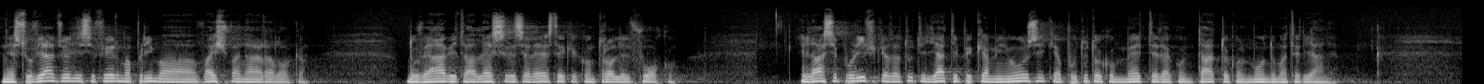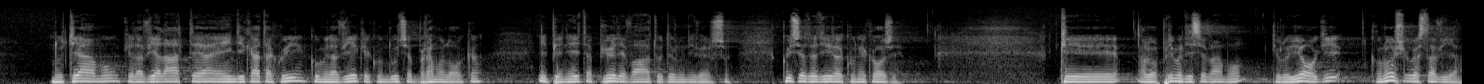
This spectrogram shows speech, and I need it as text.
Nel suo viaggio egli si ferma prima a Vaishvanara Loka, dove abita l'essere celeste che controlla il fuoco. E là si purifica da tutti gli atti peccaminosi che ha potuto commettere a contatto col mondo materiale. Notiamo che la Via Lattea è indicata qui come la via che conduce a Brahmaloka, il pianeta più elevato dell'universo. Qui c'è da dire alcune cose. Che, allora, prima dicevamo che lo yogi conosce questa via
